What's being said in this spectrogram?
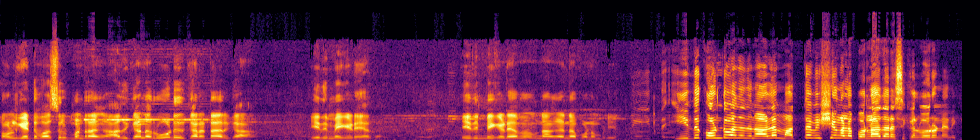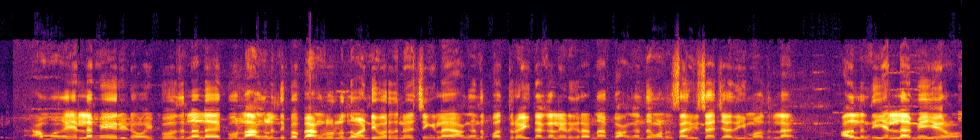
டோல்கேட்டு வசூல் பண்ணுறாங்க அதுக்கான ரோடு கரெக்டாக இருக்கா? எதுவுமே கிடையாது. எதுவுமே கிடையாது. நாங்கள் என்ன பண்ண முடியும்? இது- கொண்டு வந்ததுனால மற்ற விஷயங்கள பொருளாதார சிக்கல் வரும்னு நினைக்கிறீங்களா? ஆமாங்க எல்லாமே ஏறிடும். இப்போ இதனால இப்போ லாங்கிலேருந்து இப்போ பெங்களூர்லேருந்து வண்டி வருதுன்னு வச்சிங்களேன் அங்கேருந்து பத்து ரூபாய்க்கு தக்காளி எடுக்கிறான்னா இப்போ அங்கேருந்து உனக்கு சர்வீஸ் சார்ஜ் அதிகமாகுதுல்ல. அதுலேருந்து எல்லாமே ஏறும்.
